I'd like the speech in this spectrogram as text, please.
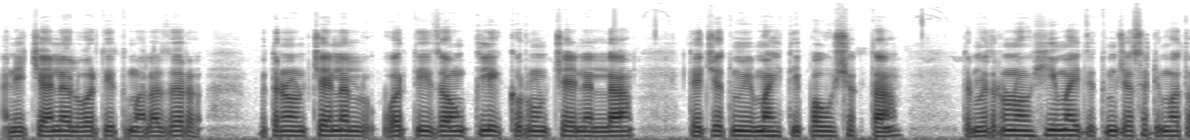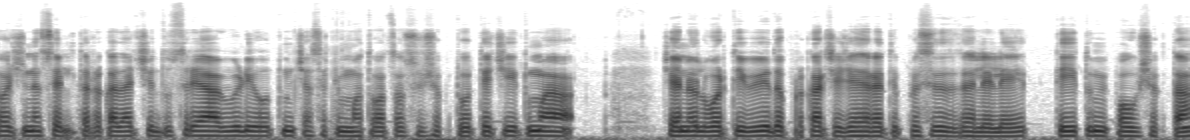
आणि चॅनलवरती तुम्हाला जर मित्रांनो चॅनलवरती जाऊन क्लिक करून चॅनलला त्याची तुम्ही माहिती पाहू शकता. तर मित्रांनो ही माहिती तुमच्यासाठी महत्त्वाची नसेल तर कदाचित दुसऱ्या व्हिडिओ तुमच्यासाठी महत्त्वाचा असू शकतो. त्याची तुम्हा चॅनलवरती विविध प्रकारच्या जाहिराती प्रसिद्ध झालेल्या आहेत तेही तुम्ही पाहू शकता.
